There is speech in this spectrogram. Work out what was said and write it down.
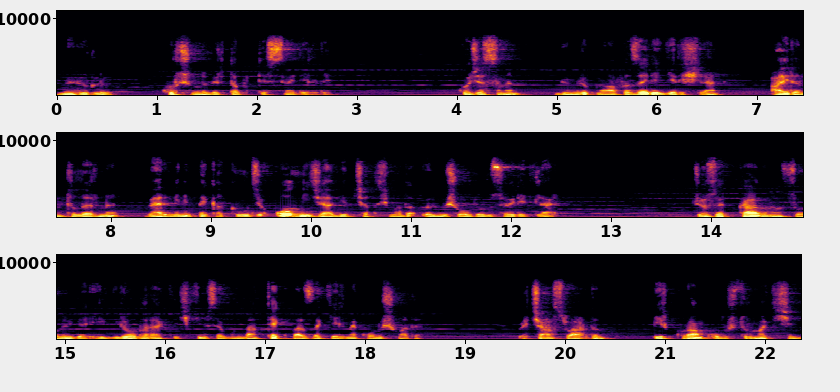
mühürlü, kurşunlu bir tabut teslim edildi kocasının gümrük muhafaza ile girişilen ayrıntılarını vermenin pek akılcı olmayacağı bir çatışmada ölmüş olduğunu söylediler. Joseph Carver'ın sonuyla ilgili olarak hiç kimse bundan tek fazla kelime konuşmadı. Ve Charles Ward'ın bir kuram oluşturmak için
